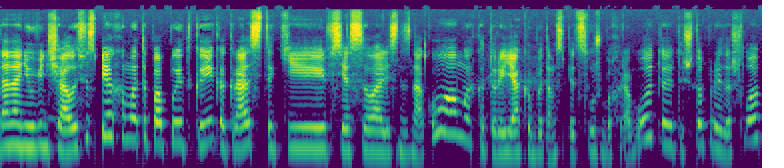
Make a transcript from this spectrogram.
Она не увенчалась успехом, эта попытка, и как раз-таки все ссылались на знакомых, которые якобы там в спецслужбах работают. И что произошло?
